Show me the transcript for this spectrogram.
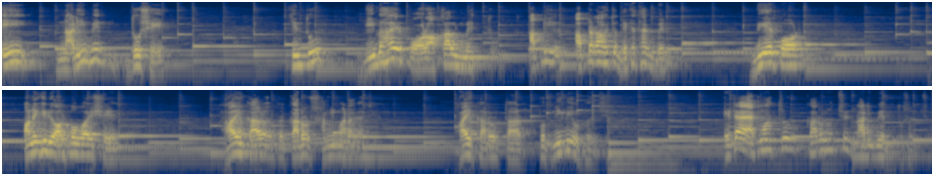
এই নারীবেদ দোষে কিন্তু বিবাহের পর অকাল মৃত্যু। আপনি, আপনারা হয়তো দেখে থাকবেন, বিয়ের পর অনেকেরই অল্প বয়সে হয় কারও, কারোর স্বামী মারা গেছে, হয় কারোর তার পত্নী বিয়োগ হয়েছে। এটা একমাত্র কারণ হচ্ছে নারীবেদ দোষের জন্য।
